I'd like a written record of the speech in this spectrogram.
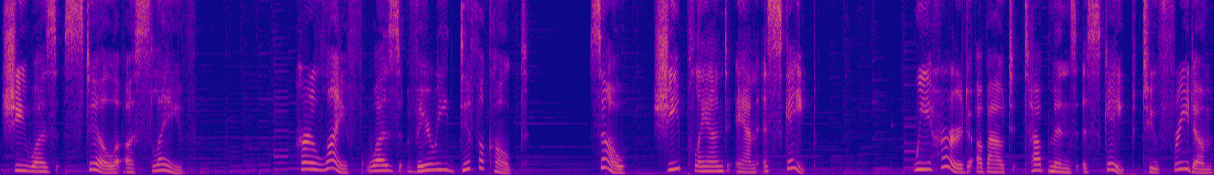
she was still a slave. Her life was very difficult. So she planned an escape. We heard about Tubman's escape to freedom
